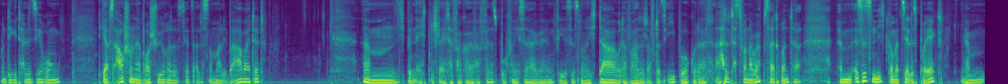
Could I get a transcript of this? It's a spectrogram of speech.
und Digitalisierung. Die gab es auch schon in der Broschüre, das ist jetzt alles nochmal überarbeitet. Ähm, ich bin echt ein schlechter Verkäufer für das Buch, wenn ich sage, irgendwie ist es noch nicht da oder wartet auf das E-Book oder ladet das von der Website runter. Ähm, es ist ein nicht kommerzielles Projekt. Wir haben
